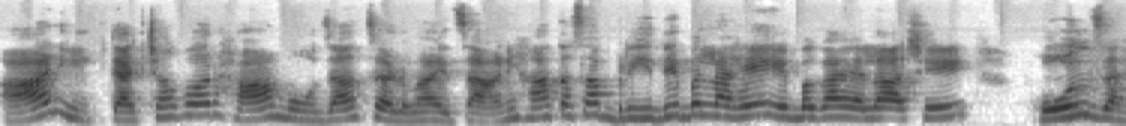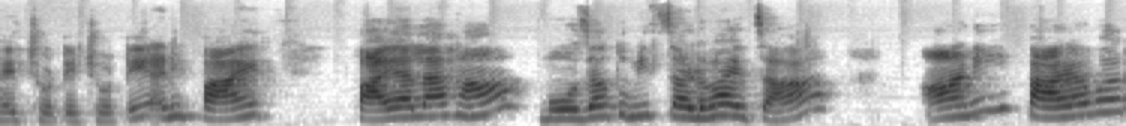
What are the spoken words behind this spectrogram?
आणि त्याच्यावर हा मोजा चढवायचा. आणि हा तसा ब्रिदेबल आहे. हे बघा याला असे होल्स आहेत छोटे छोटे आणि पाय पायाला हा मोजा तुम्ही चढवायचा आणि पायावर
